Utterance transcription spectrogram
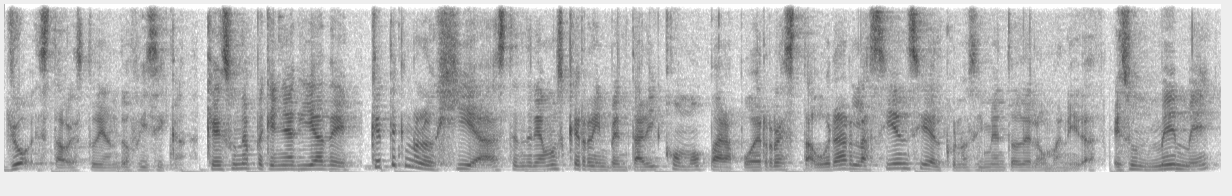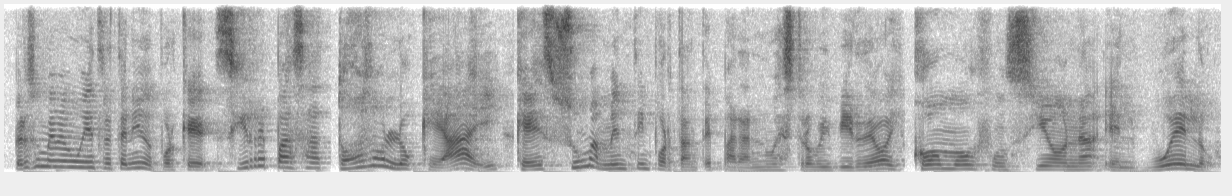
yo estaba estudiando física, que es una pequeña guía de qué tecnologías tendríamos que reinventar y cómo para poder restaurar la ciencia y el conocimiento de la humanidad. Es un meme, pero es un meme muy entretenido porque si repasa todo lo que hay que es sumamente importante para nuestro vivir de hoy. Cómo funciona el vuelo,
